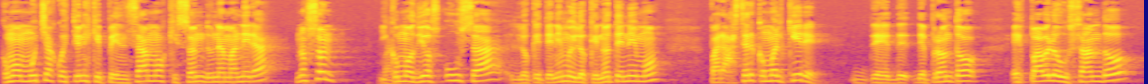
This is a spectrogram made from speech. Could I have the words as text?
cómo muchas cuestiones que pensamos que son de una manera, no son. Y cómo Dios usa lo que tenemos y lo que no tenemos para hacer como Él quiere. De, de- de pronto es Pablo usando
